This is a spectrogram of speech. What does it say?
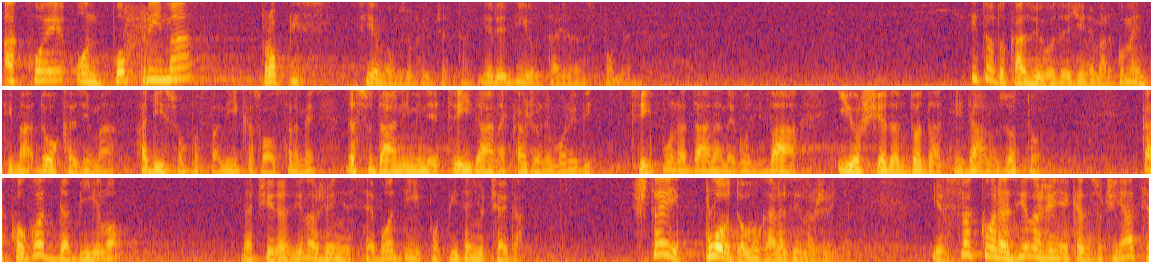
ako je on poprima propis cijelog Zulhidžeta, jer je dio taj jedan spomenut. I to dokazuju određenim argumentima, dokazima, hadisom poslanika, sveme, da su dani mine tri dana, kažu ne moraju biti tri puna dana, nego dva i još jedan dodatni dan uz to. Kako god da bilo, znači razilaženje se vodi po pitanju čega? Šta je plod ovoga razilaženja? Jer svako razilaženje, kada su činjaci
